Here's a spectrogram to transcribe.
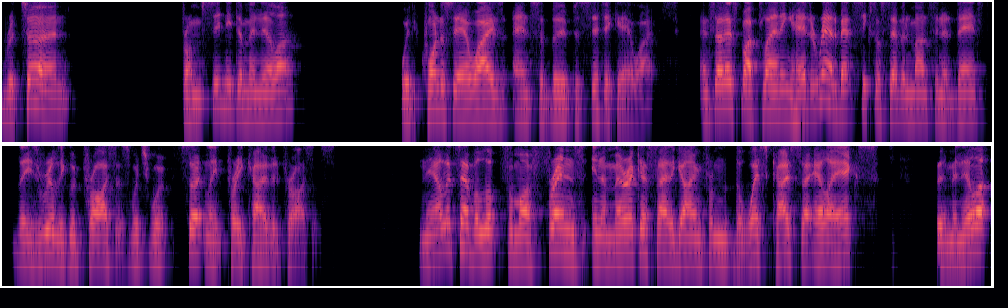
return from Sydney to Manila with Qantas Airways and Cebu Pacific Airways. And so that's by planning ahead around about six or seven months in advance, these really good prices, which were certainly pre COVID prices. Now let's have a look for my friends in America. Say they're going from the West Coast, so LAX to Manila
